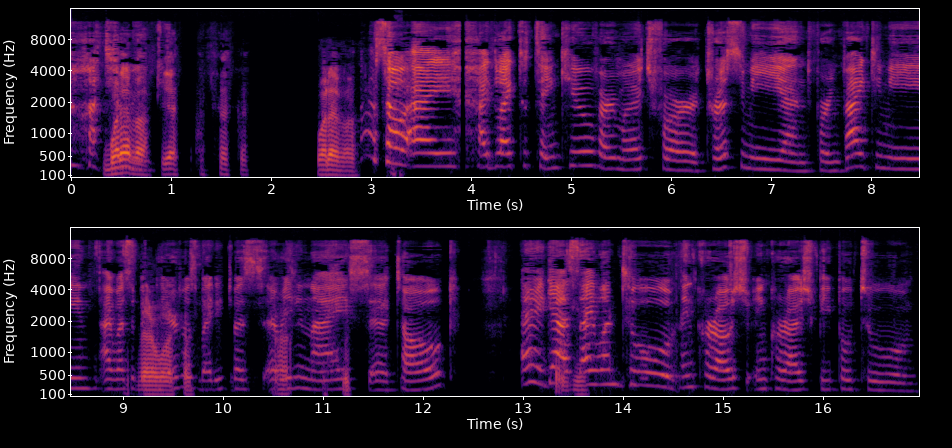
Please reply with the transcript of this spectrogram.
what Whatever, yeah. Whatever. So I I'd like to thank you very much for trusting me and for inviting me. I was a bit nervous, welcome. but it was a Uh, really nice uh, talk. And thank yes. I want to encourage encourage people to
